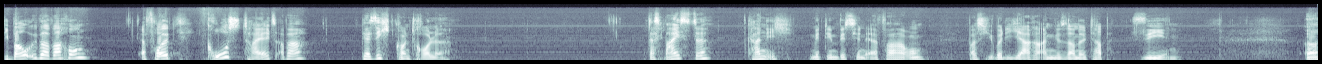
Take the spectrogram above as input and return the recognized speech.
Die Bauüberwachung erfolgt großteils aber per Sichtkontrolle. Das meiste kann ich mit dem bisschen Erfahrung, was ich über die Jahre angesammelt habe, sehen. Äh,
